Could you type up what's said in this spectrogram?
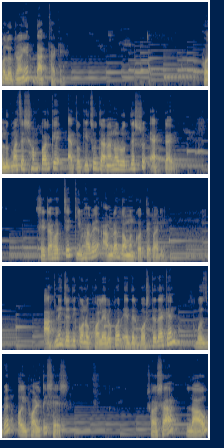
হলুদ রঙের দাগ থাকে। হলুদ মাছের সম্পর্কে এত কিছু জানানোর উদ্দেশ্য একটাই, সেটা হচ্ছে কীভাবে আমরা দমন করতে পারি। আপনি যদি কোনো ফলের উপর এদের বসতে দেখেন, বুঝবেন ওই ফলটি শেষ। শশা লাউ,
